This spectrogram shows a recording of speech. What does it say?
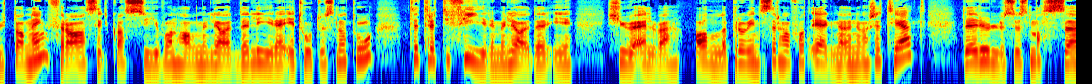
utdanning fra ca. 7,5 milliarder lire i 2002 til 34 milliarder i 2011. Alle provinser har fått egne universitet. Det rulles ut masse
